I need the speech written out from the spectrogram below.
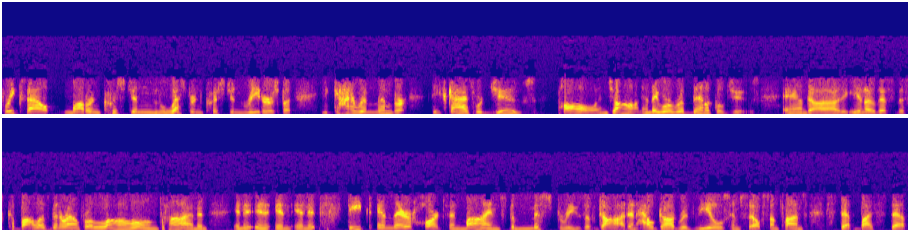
freaks out modern Christian, Western Christian readers, but you got to remember these guys were Jews, Paul and John, and they were rabbinical Jews And uh, you know, this this Kabbalah has been around for a long time, and and and and it's steeped in their hearts and minds the mysteries of God and how God reveals Himself sometimes step by step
